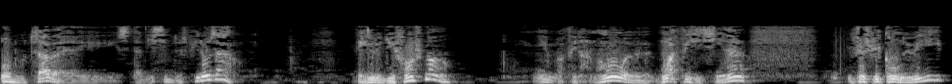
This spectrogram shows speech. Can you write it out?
Au bout de ça, ben, c'est un disciple de Spinoza. Et il le dit franchement. Il dit, finalement, euh, moi physicien, je suis conduit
